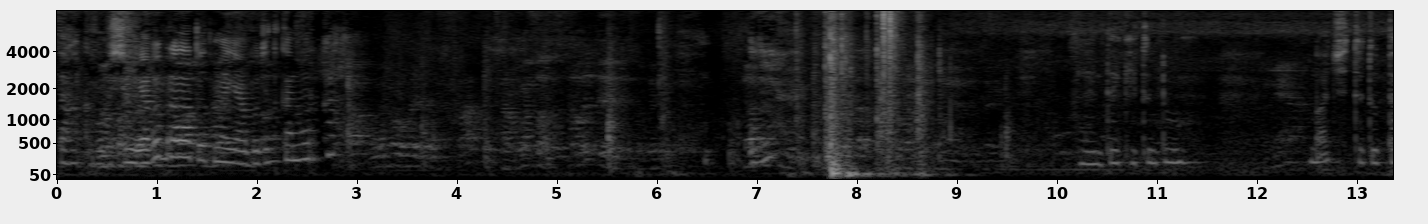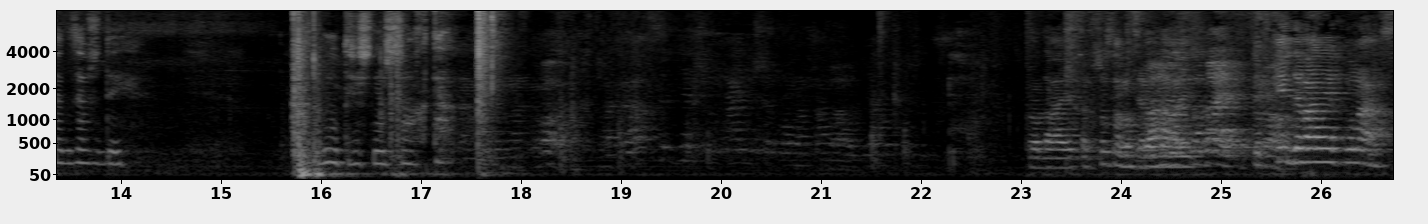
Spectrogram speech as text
Так, в общем, я выбрала. Тут моя будет коморка. І... Гляньте, який тут був. Бачите, тут так завжди. Внутрішня шахта. Складається, що там розкладається? Тут такий диван, як у нас.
